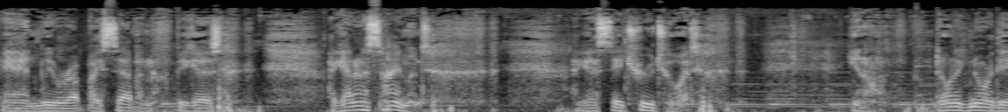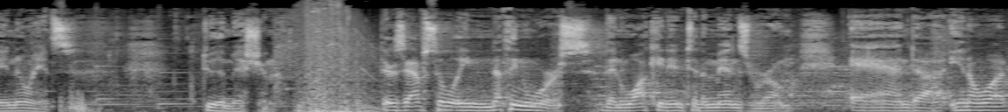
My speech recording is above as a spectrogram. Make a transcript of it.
and we were up by 7 because I got an assignment. I got to stay true to it. You know, don't ignore the annoyance, do the mission. There's absolutely nothing worse than walking into the men's room, and uh, you know what?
